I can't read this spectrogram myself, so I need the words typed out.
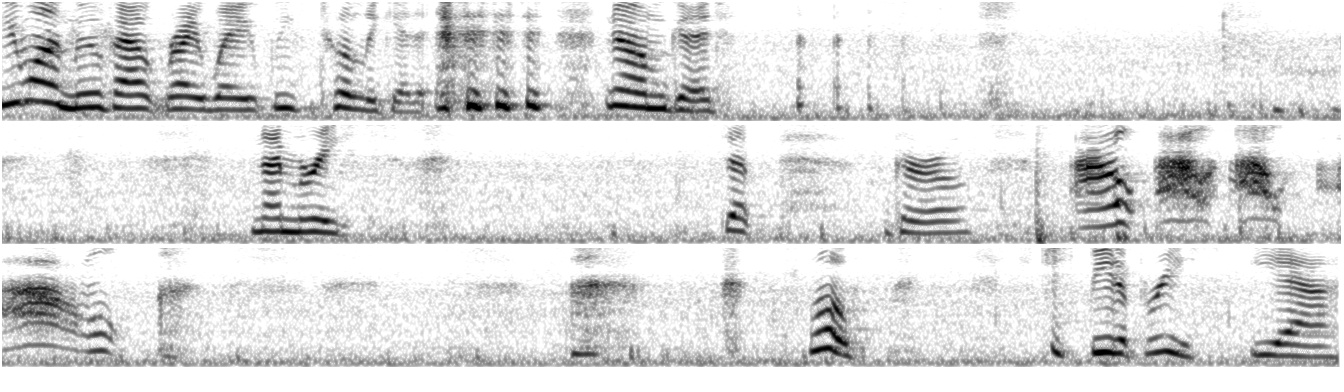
you want to move out right away, we totally get it. no, I'm good. And I'm Reese. What's up, girl? Ow, ow, ow, ow! Whoa, you just beat up Reese. Yeah,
